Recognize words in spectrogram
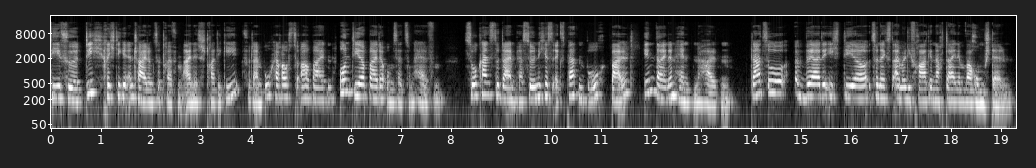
die für dich richtige Entscheidung zu treffen, eine Strategie für dein Buch herauszuarbeiten und dir bei der Umsetzung helfen. So kannst du dein persönliches Expertenbuch bald in deinen Händen halten. Dazu werde ich dir zunächst einmal die Frage nach deinem Warum stellen.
